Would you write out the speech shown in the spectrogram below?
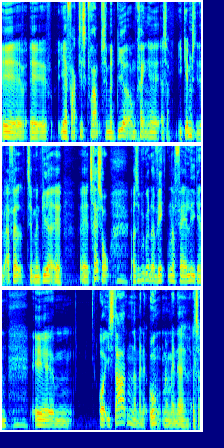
Øh, øh, ja, faktisk frem til man bliver omkring, øh, altså i gennemsnit i hvert fald, til man bliver øh, 60 øh, år, og så begynder vægten at falde igen. Øh, og i starten, når man er ung, når man er, altså,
